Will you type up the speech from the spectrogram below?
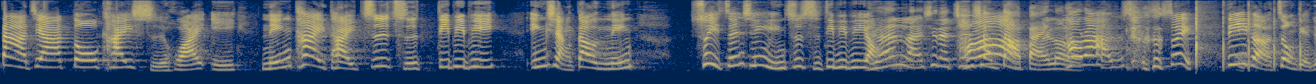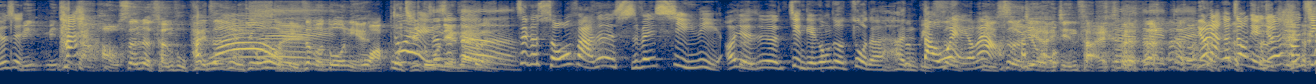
大家都开始怀疑您太太支持 DPP，影响到您，所以真心莹支持 DPP 哦。原来现在真相大白了。好啦，所以第一个重点就是民民进党好深的城府，派曾庆去卧底这么多年，哇，布局多年的，这个手法真的十分细腻，而且这个间谍工作做的很到位，有没有？比色戒还精彩。对对对，有两个重点就是他今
